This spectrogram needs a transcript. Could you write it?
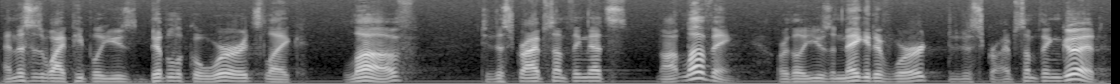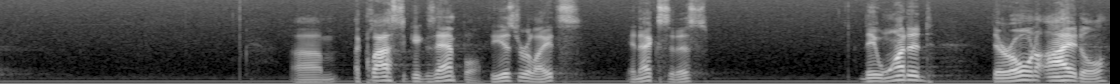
And this is why people use biblical words like love to describe something that's not loving, or they'll use a negative word to describe something good. Um, a classic example the Israelites in Exodus, they wanted their own idol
